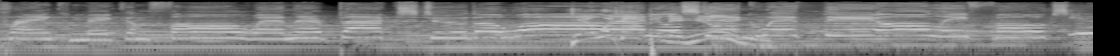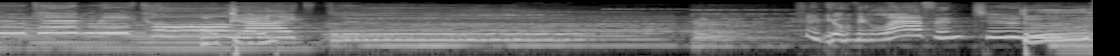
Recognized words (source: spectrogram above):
prank, make them fall when their backs to the wall. Yeah, what and happened to you'll stick him? with the only folks you can recall Okay. like glue. And you'll be laughing too. Dude.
